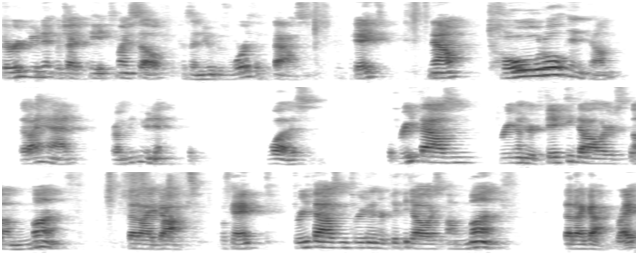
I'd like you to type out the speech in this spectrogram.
third unit, which I paid to myself because I knew it was worth a thousand. Okay, now total income that I had from the unit was $3,350 a month that I got. Okay? $3,350 a month that I got, right?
